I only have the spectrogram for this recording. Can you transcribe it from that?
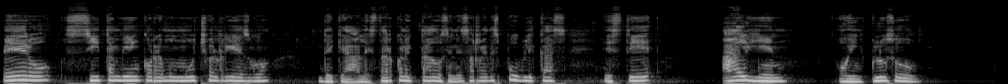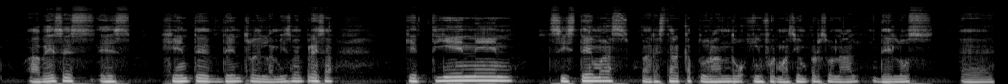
pero sí también corremos mucho el riesgo de que al estar conectados en esas redes públicas esté alguien o incluso a veces es gente dentro de la misma empresa que tienen sistemas para estar capturando información personal de los eh,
